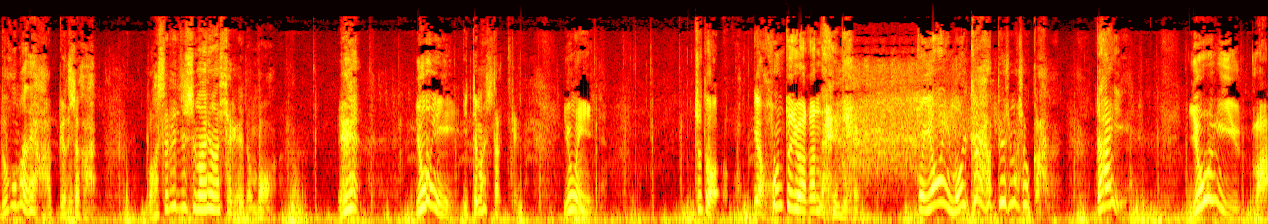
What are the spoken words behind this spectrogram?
どこまで発表したか忘れてしまいましたけれども、え ?4 位言ってましたっけ ?4 位。ちょっと、いや、本当にわかんないんで、これ4位もう一回発表しましょうか。第4位は、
